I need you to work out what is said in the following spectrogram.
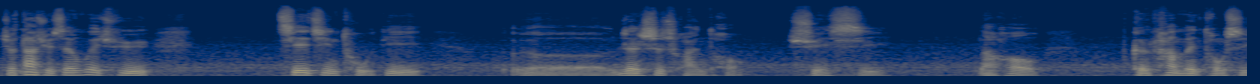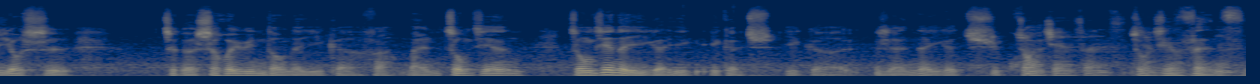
就大学生会去接近土地，呃，认识传统，学习，然后，可是他们同时又是这个社会运动的一个哈蛮中间中间的一个一个一个一个人的一个区块，中间分子，中间分子，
